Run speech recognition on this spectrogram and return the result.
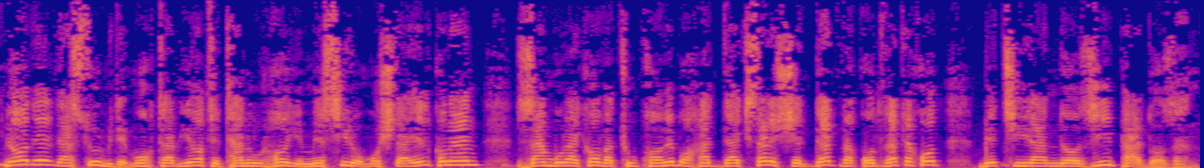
نادر دستور میده محتویات تنورهای مسی رو مشتعل کنن زنبورک ها و توپخانه با حد اکثر شدت و قدرت خود به تیراندازی پردازند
